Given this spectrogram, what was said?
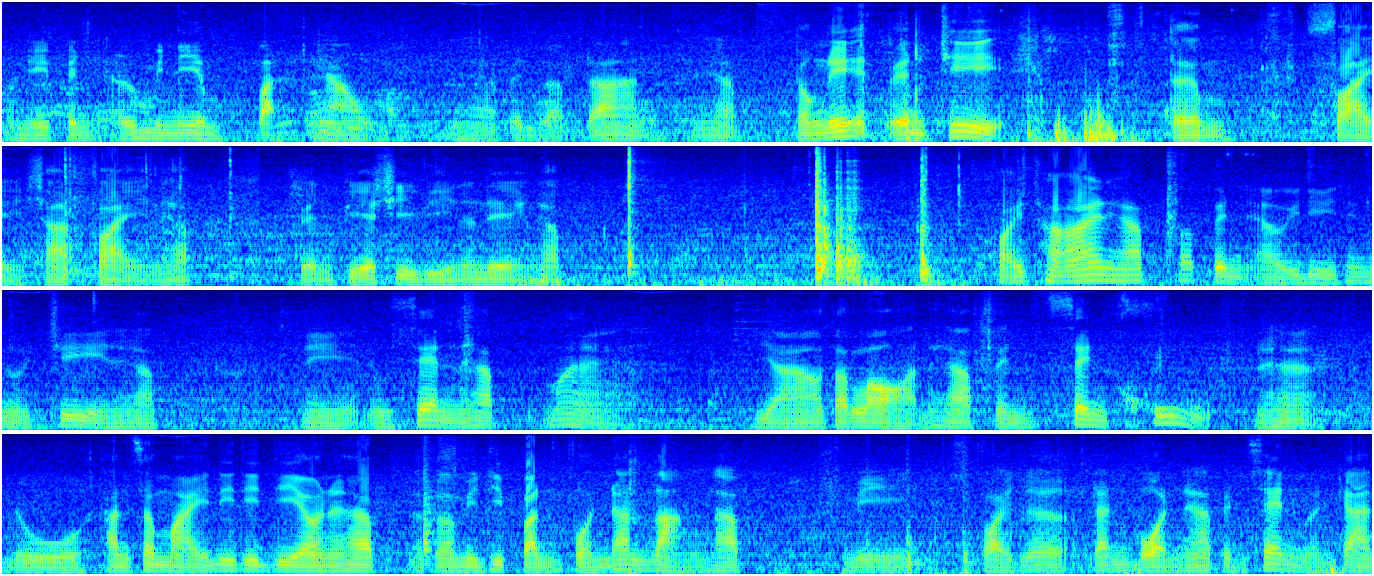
วันนี้เป็นอลูมิเนียมปัดเงานะฮะเป็นแบบด้านนะครับตรงนี้เป็นที่เติมไฟชาร์จไฟนะครับเป็น PHEV นั่นเองครับไฟท้ายนะครับก็เป็น LED เทคโนโลยีนะครับนี่ดูเส้นนะครับมายาวตลอดนะครับเป็นเส้นคู่นะฮะ ดูทันสมัยดีทีเดียวนะครับ แล้วก็มีที่ปั่นฝนด้านหลังครับ มีสปอยเลอร์ด้านบนนะครับเป็นเส้นเหมือนกัน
